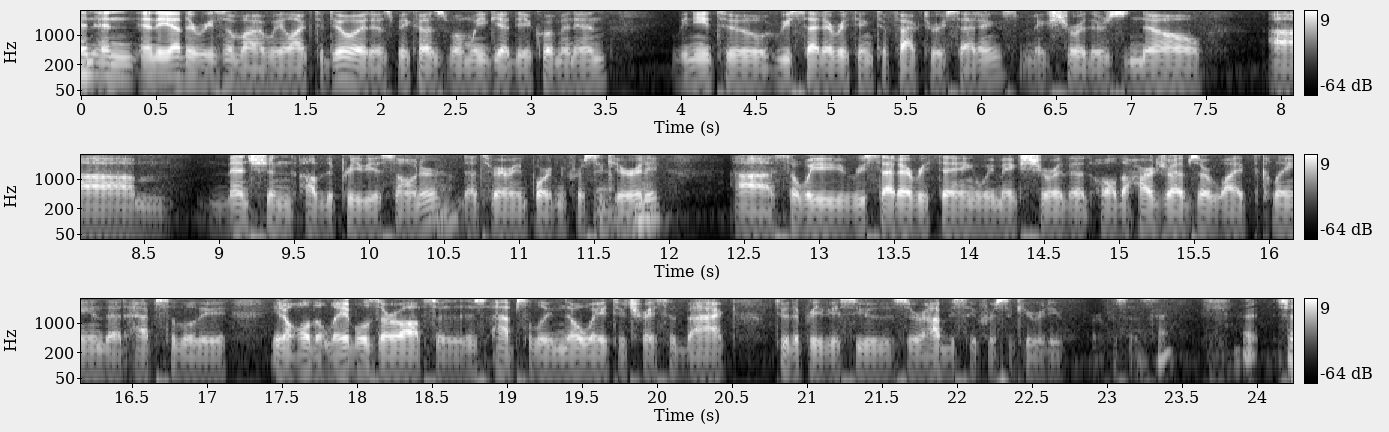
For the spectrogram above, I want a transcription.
And, and, and the other reason why we like to do it is because when we get the equipment in, we need to reset everything to factory settings, make sure there's no um, mention of the previous owner. That's very important for security. Uh, so we reset everything. We make sure that all the hard drives are wiped clean. That absolutely, you know, all the labels are off. So there's absolutely no way to trace it back to the previous user, obviously for security purposes. Okay. Uh, so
